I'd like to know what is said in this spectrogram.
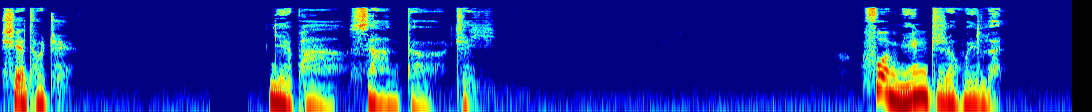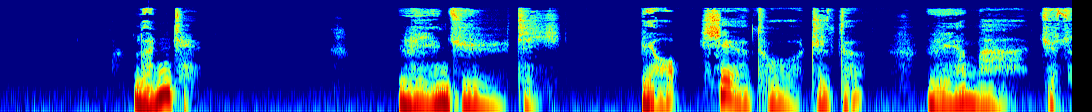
解脱者，涅槃三德之一。复名之为伦，伦者，圆具之意。表解脱之德圆满具足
